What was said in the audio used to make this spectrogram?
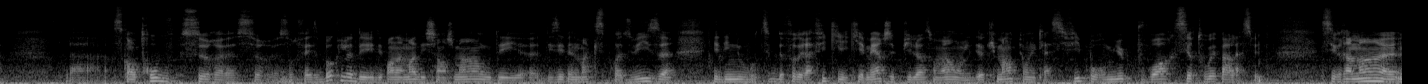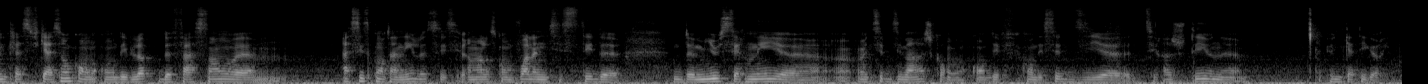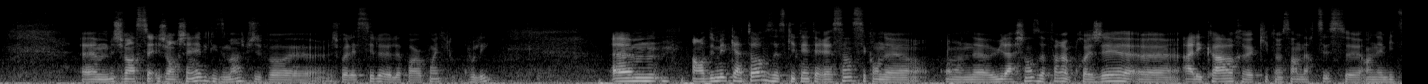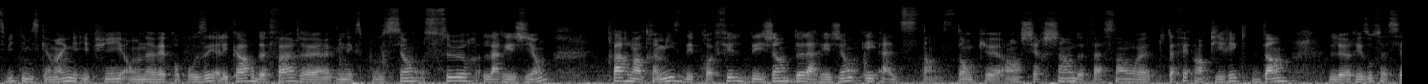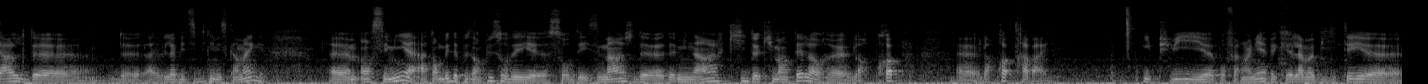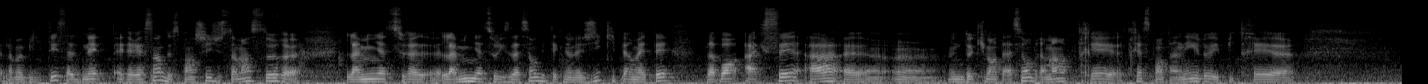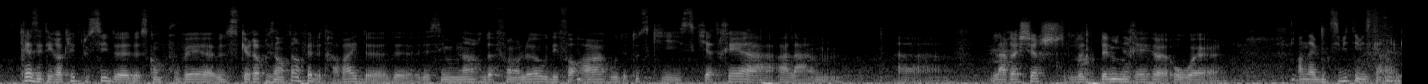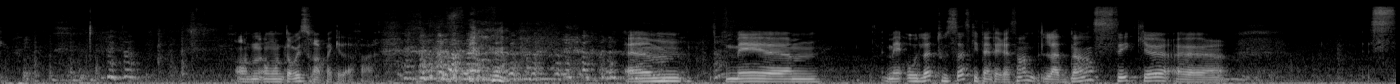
ce qu'on trouve sur, euh, sur, sur Facebook, dépendamment des changements ou des, des, événements qui se produisent. Il y a des nouveaux types de photographies qui, émergent et puis là, à ce moment, on les documente puis on les classifie pour mieux pouvoir s'y retrouver par la suite. C'est vraiment une classification qu'on développe de façon assez spontanée. C'est vraiment lorsqu'on voit la nécessité de mieux cerner euh, un, type d'image qu'on décide euh, d'y rajouter une, une catégorie. Euh, je, vais enchaîner avec les images, puis je vais, vais laisser le, PowerPoint rouler. en 2014, ce qui est intéressant, c'est qu'on a, on a eu la chance de faire un projet à l'écart, qui est un centre d'artistes en Abitibi-Témiscamingue, et puis on avait proposé à l'écart de faire une exposition sur la région par l'entremise des profils des gens de la région et à distance. Donc, euh, en cherchant de façon euh, tout à fait empirique dans le réseau social de, de l'Abitibi-Témiscamingue, euh, on s'est mis à, tomber de plus en plus sur des, sur des images de, de mineurs qui documentaient leur, leur, propre, leur propre travail. Et puis, pour faire un lien avec la mobilité, la mobilité, ça devenait intéressant de se pencher justement sur la, miniaturisation des technologies qui permettaient d'avoir accès à euh, une documentation vraiment très, très spontanée là, et puis très, euh, très hétéroclite aussi de, ce qu'on pouvait, euh, de ce que représentait en fait le travail de, ces mineurs de fond-là ou des foreurs ou de tout ce qui, a trait à, la, la recherche de minerais au, en Abitibi-Témiscamingue. On, on, est tombé sur un paquet d'affaires. mais mais au-delà de tout ça, ce qui est intéressant là-dedans, c'est que euh,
